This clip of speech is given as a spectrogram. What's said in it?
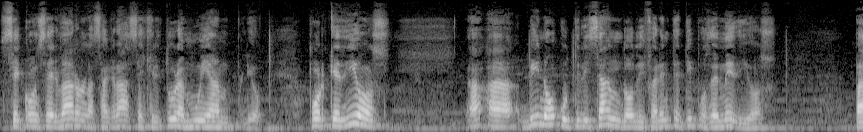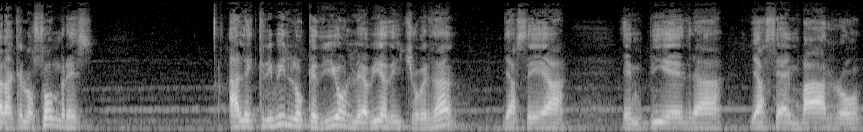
se conservaron las sagradas escrituras es muy amplio, porque Dios vino utilizando diferentes tipos de medios para que los hombres al escribir lo que Dios le había dicho, ¿verdad? Ya sea en piedra, ya sea en barro,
